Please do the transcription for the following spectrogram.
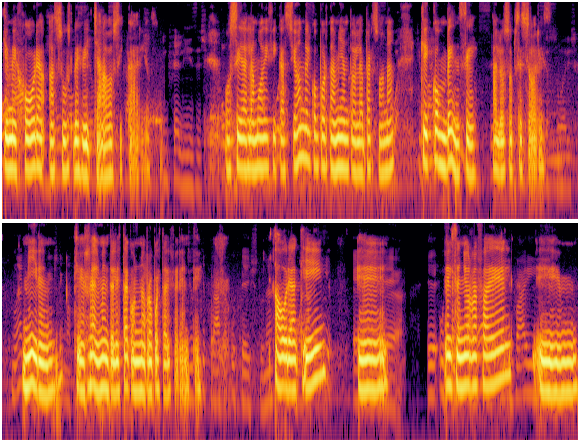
que mejora a sus desdichados sicarios. O sea, es la modificación del comportamiento de la persona que convence a los obsesores. Miren que realmente él está con una propuesta diferente. Ahora aquí eh, el señor Rafael em,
